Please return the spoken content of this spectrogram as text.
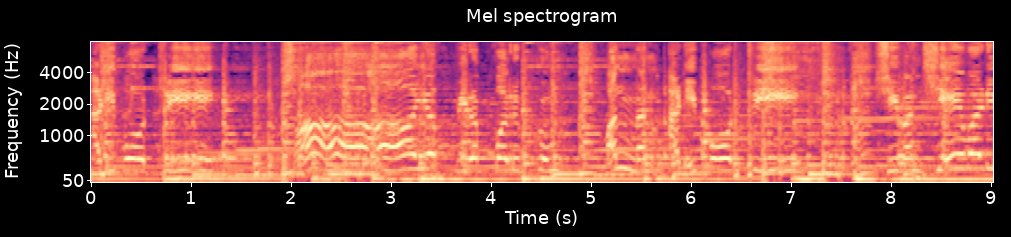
அடி போற்றி. ஆய பிறப்பருக்கும் மன்னன் அடி போற்றி. சிவன் சேவடி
